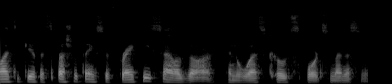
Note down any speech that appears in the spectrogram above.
I'd like to give a special thanks to Frankie Salazar and West Coast Sports Medicine.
